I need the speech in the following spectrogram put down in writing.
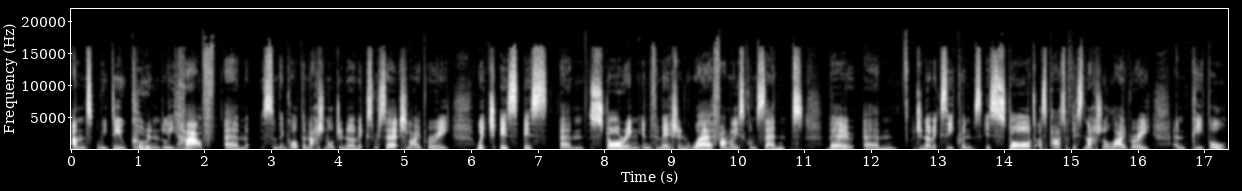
And we do currently have um, something called the National Genomics Research Library, which is is um, storing information where families consent. Their um, genomic sequence is stored as part of this national library, and people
